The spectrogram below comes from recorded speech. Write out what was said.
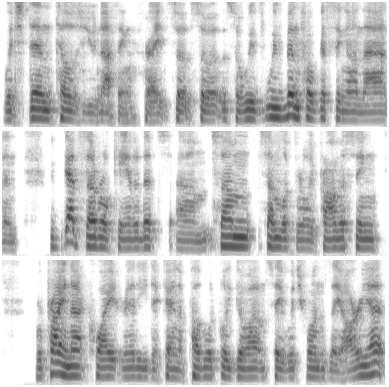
which then tells you nothing, right? So so so we've we've been focusing on that and we've got several candidates. Um, some some look really promising. We're probably not quite ready to kind of publicly go out and say which ones they are yet,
